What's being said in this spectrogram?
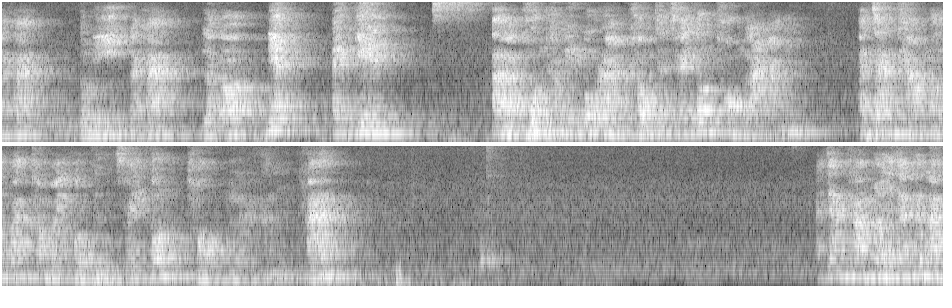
นะคะตัวนี้นะคะแล้วก็เนี่ยไอเกณฑ์อ่าคนเขมรโบราณเขาจะใช้ต้นทองหลางอาจารย์ถามหน่อยว่าทำไมเขาถึงใช้ต้นทองหลางคะอาจารย์ถามหน่อยอาจารย์ข้างหลัง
